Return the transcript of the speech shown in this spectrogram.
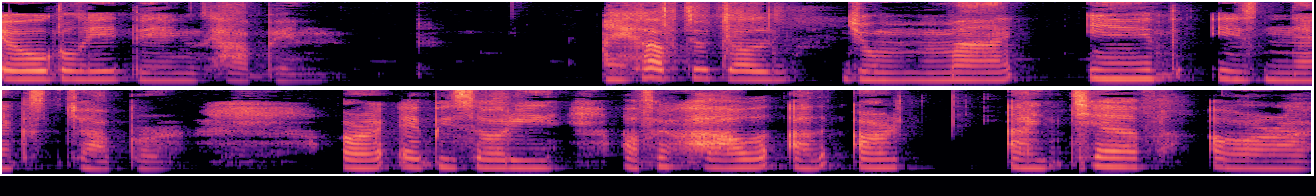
ugly things happen. I have to tell you my it is next chapter or episode of how art I chef or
